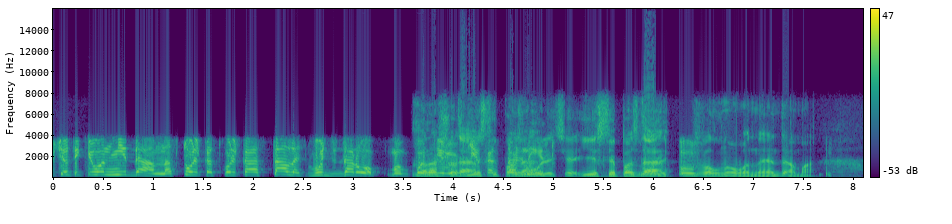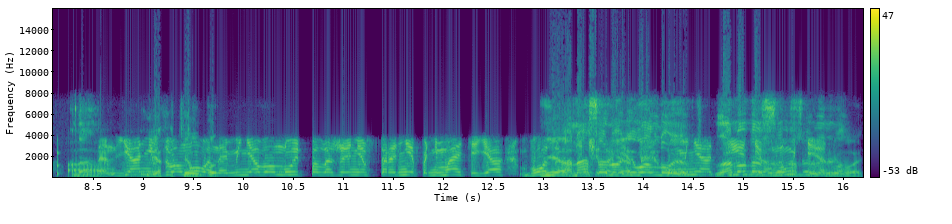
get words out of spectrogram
все-таки он недавно. Столько, сколько осталось, будь здоров. Хорошо, да. если позволите, если позволите, да. взволнованная дама. Да. Я не я взволнованная, бы... меня волнует положение в стране, понимаете? Я вот Нет, нас оно не волнует. У меня дети, нас, внуки.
